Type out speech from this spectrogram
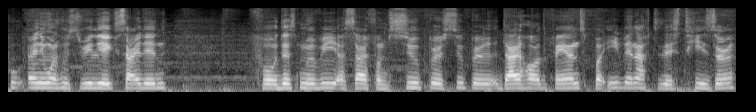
who anyone who's really excited for this movie aside from super super diehard fans. But even after this teaser,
